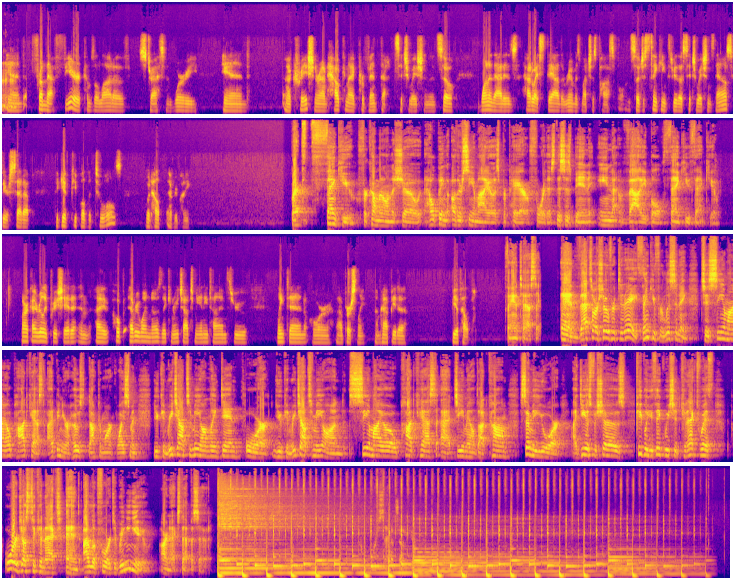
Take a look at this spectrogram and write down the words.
Mm-hmm. And from that fear comes a lot of stress and worry and uh, creation around how can I prevent that situation. And so one of that is how do I stay out of the room as much as possible? And so just thinking through those situations now so you're set up to give people the tools would help everybody. Brett, thank you for coming on the show, helping other CMIOs prepare for this. This has been invaluable. Thank you. Thank you. Mark, I really appreciate it. And I hope everyone knows they can reach out to me anytime through LinkedIn or uh, personally. I'm happy to be of help. Fantastic. And that's our show for today. Thank you for listening to CMIO Podcast. I've been your host, Dr. Mark Weisman. You can reach out to me on LinkedIn or you can reach out to me on CMIO Podcast at gmail.com. Send me your ideas for shows, people you think we should connect with, or just to connect. And I look forward to bringing you our next episode.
